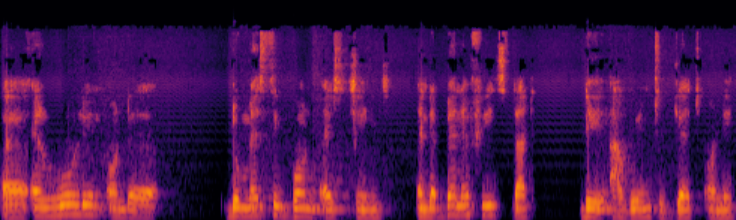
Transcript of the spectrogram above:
uh, enrolling on the domestic bond exchange and the benefits that they are going to get on it.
